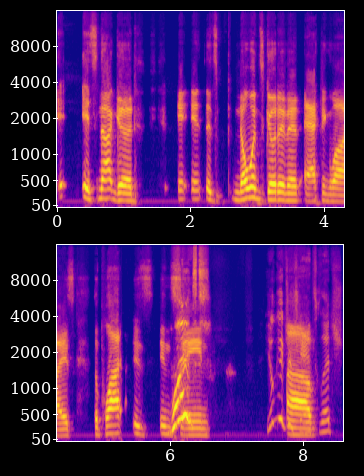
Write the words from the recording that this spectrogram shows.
it, it's not good. It, it, it's no one's good in it acting wise. The plot is insane. You'll get your Um, chance, glitch.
